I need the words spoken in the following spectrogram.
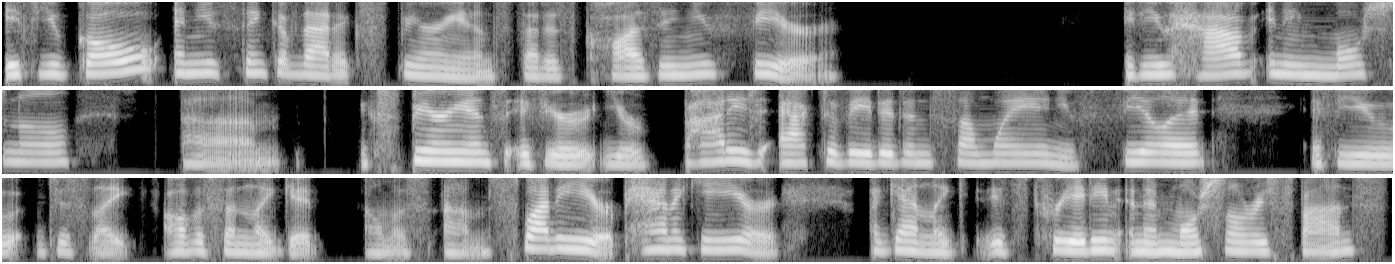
if you go and you think of that experience that is causing you fear, if you have an emotional um, experience, if your your body's activated in some way and you feel it, if you just like all of a sudden like get almost um, sweaty or panicky or again like it's creating an emotional response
